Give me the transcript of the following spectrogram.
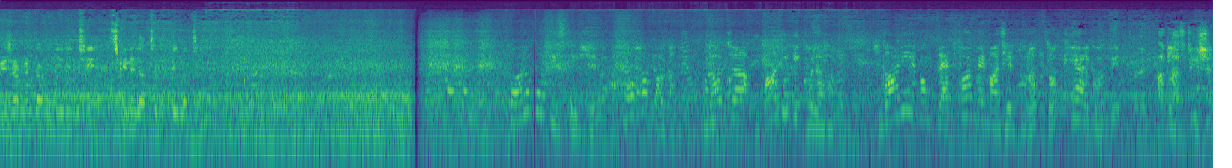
মেজারমেন্টটা আমি দিয়ে দিচ্ছি। স্ক্রিনে যাচ্ছে দেখতেই পাচ্ছি পরবর্তী স্টেশন মহাপাড়া। দরজা খোলা হবে। গাড়ি এবং প্ল্যাটফর্মের মাঝের দূরত্ব খেয়াল করবে। স্টেশন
